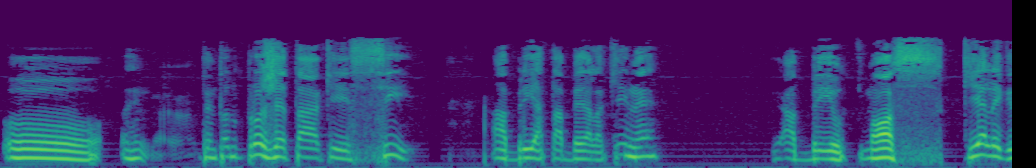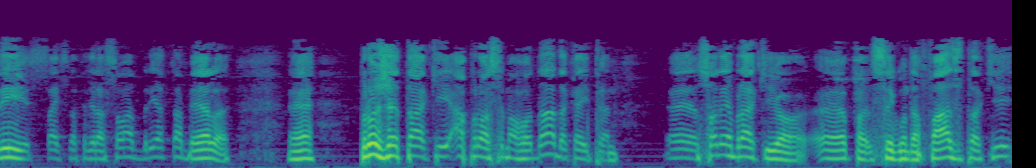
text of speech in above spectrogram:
o, tentando projetar aqui, se abrir a tabela aqui, né? Abriu, nossa, que alegria, site da federação abrir a tabela, né? Projetar aqui a próxima rodada, Caetano, é, só lembrar aqui, ó, é, segunda fase está aqui.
